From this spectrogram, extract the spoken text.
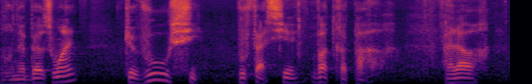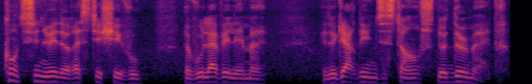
On a besoin que vous aussi, vous fassiez votre part. Alors, continuez de rester chez vous, de vous laver les mains et de garder une distance de deux mètres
